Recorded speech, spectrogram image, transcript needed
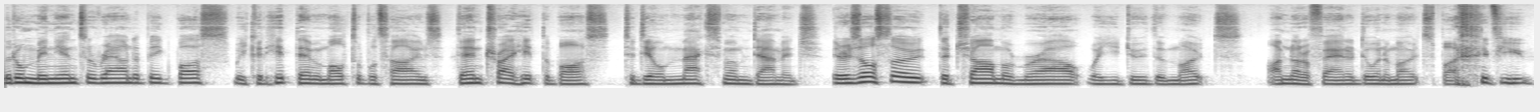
little minions around a big boss. We could hit them multiple times, then try hit the boss to deal maximum damage. There is also the charm of morale where you do the motes. I'm not a fan of doing emotes, but if you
